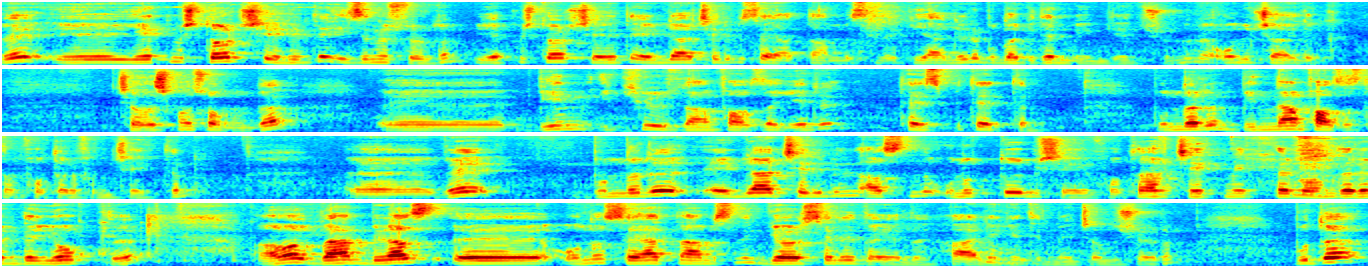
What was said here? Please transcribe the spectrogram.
ve e, 74 şehirde izini sürdüm. 74 şehirde Evliya Çelebi seyahatnamesindeki yerleri bulabilir miyim diye düşündüm ve 13 aylık çalışma sonunda e, 1200'den fazla yeri tespit ettim. Bunların binden fazlasının fotoğrafını çektim. Ee, ve bunları Evliya Çelebi'nin aslında unuttuğu bir şey. Fotoğraf çekmekte Ron döneminde yoktu. Ama ben biraz e, onun seyahatnamesini görsele dayalı hale getirmeye çalışıyorum. Bu da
